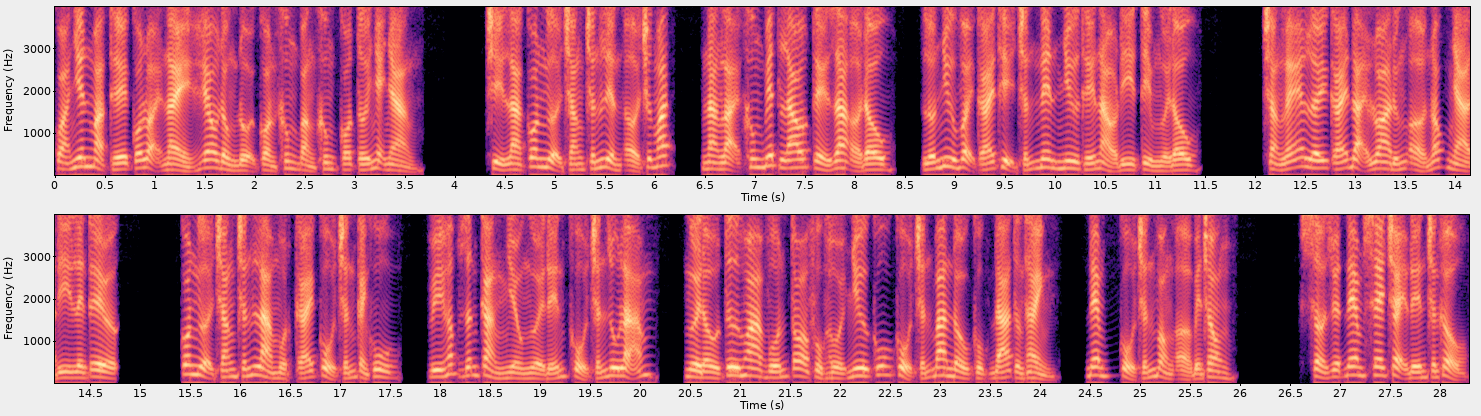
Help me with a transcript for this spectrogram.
Quả nhiên mà thế có loại này heo đồng đội còn không bằng không có tới nhẹ nhàng. Chỉ là con ngựa trắng chấn liền ở trước mắt, nàng lại không biết lao tề ra ở đâu, lớn như vậy cái thị trấn nên như thế nào đi tìm người đâu. Chẳng lẽ lấy cái đại loa đứng ở nóc nhà đi lên tê Con ngựa trắng chấn là một cái cổ trấn cảnh khu, vì hấp dẫn càng nhiều người đến cổ trấn du lãm, người đầu tư hoa vốn to phục hồi như cũ cổ trấn ban đầu cục đá tường thành, đem cổ trấn vòng ở bên trong. Sở duyệt đem xe chạy đến trấn khẩu,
